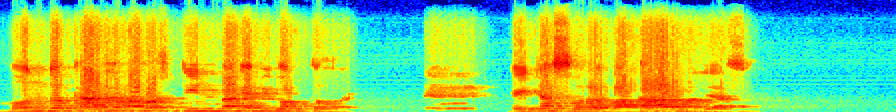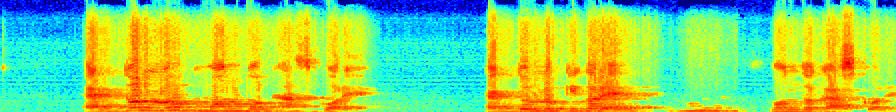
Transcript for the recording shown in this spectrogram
মন্দ কাজে মানুষ তিন ভাগে বিভক্ত হয়। এইটা সোরা বাকার মধ্যে আছে। একদল লোক মন্দ কাজ করে। একদল লোক কি করে? মন্দ কাজ করে।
